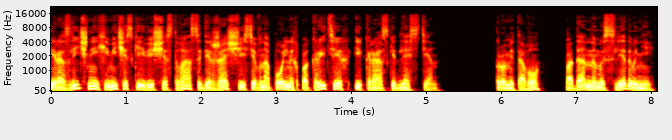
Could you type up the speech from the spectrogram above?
и различные химические вещества, содержащиеся в напольных покрытиях и краске для стен. Кроме того, по данным исследований,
